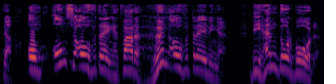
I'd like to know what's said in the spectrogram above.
ja, om onze overtredingen. Het waren hun overtredingen die hem doorboorden.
